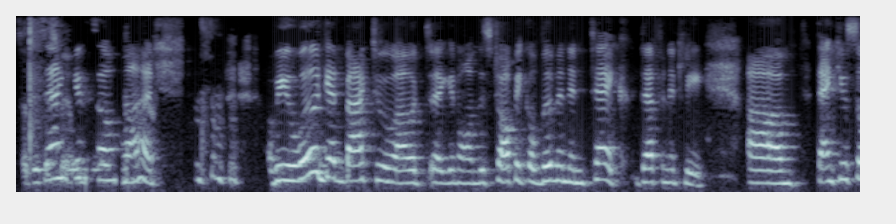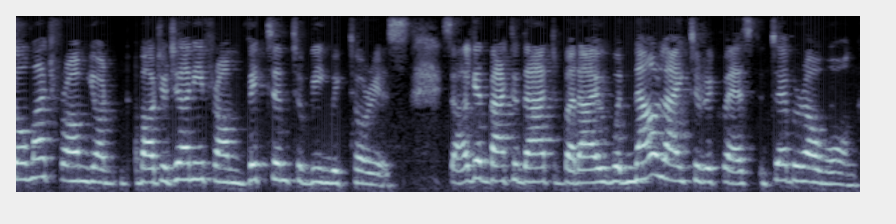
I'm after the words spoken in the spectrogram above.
So this Thank you so much. we will get back to our, uh, you know, on this topic of women in tech, definitely. Um, thank you so much from your about your journey from victim to being victorious. So I'll get back to that, but I would now like to request Deborah Wang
